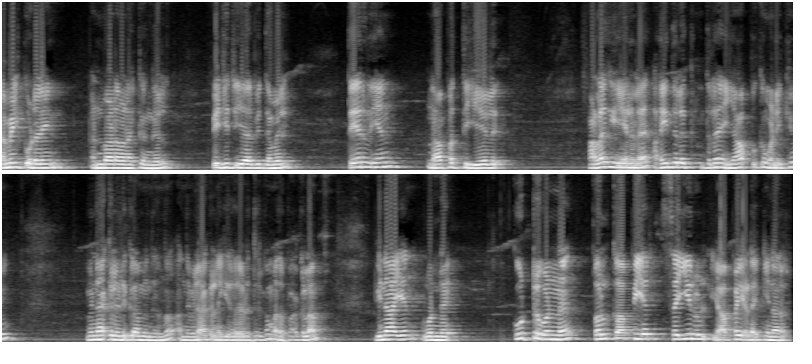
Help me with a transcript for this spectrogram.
தமிழ் குடலின் அன்பான வணக்கங்கள். பிஜிடிஆர்பி தமிழ். தேர்வு எண் நாற்பத்தி ஏழு. அழகு ஏழில் ஐந்து இலக்கணத்தில் யாப்புக்கும் மணிக்கும் வினாக்கள் எடுக்காமல் இருந்திருந்தோம். அந்த வினாக்கள் இன்றைக்கி எடுத்திருக்கோம். அதை பார்க்கலாம். வினாயன் ஒன்று கூற்று ஒன்று தொல்காப்பியர் செய்யுளுள் யாப்பை அடக்கினார்.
